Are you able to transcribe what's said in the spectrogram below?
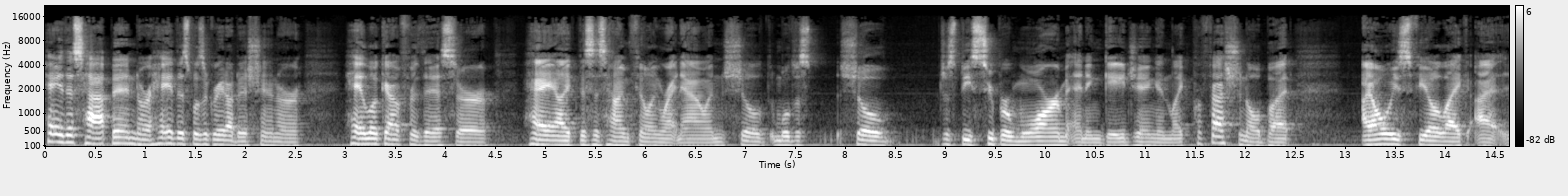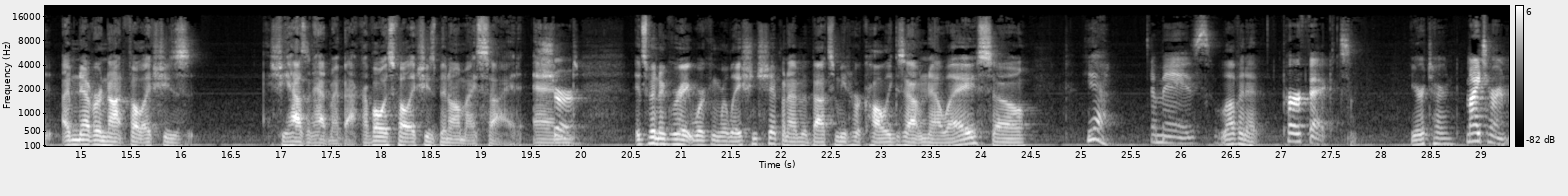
"Hey, this happened," or "Hey, this was a great audition," or "Hey, look out for this," or "Hey, like this is how I'm feeling right now," and she'll we'll just she'll just be super warm and engaging and like professional, but I always feel like I I've never not felt like she's she hasn't had my back. I've always felt like she's been on my side. And Sure. it's been a great working relationship and I'm about to meet her colleagues out in LA, so yeah, Amaze. loving it. Perfect. Your turn. My turn.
